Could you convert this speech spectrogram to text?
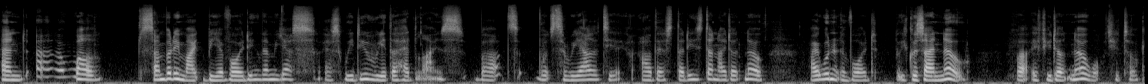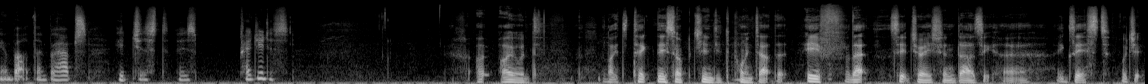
and uh, well, somebody might be avoiding them. Yes, yes, we do read the headlines, but what's the reality? Are there studies done? I don't know. I wouldn't avoid because I know. But if you don't know what you're talking about, then perhaps it just is prejudice. I, I would like to take this opportunity to point out that if that situation does uh, exist, which it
